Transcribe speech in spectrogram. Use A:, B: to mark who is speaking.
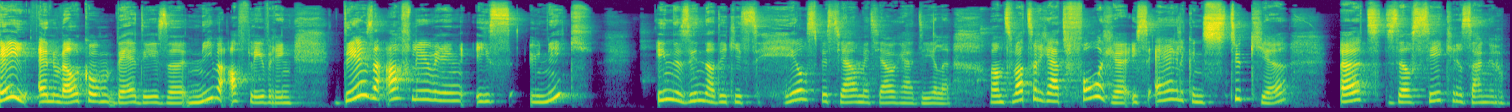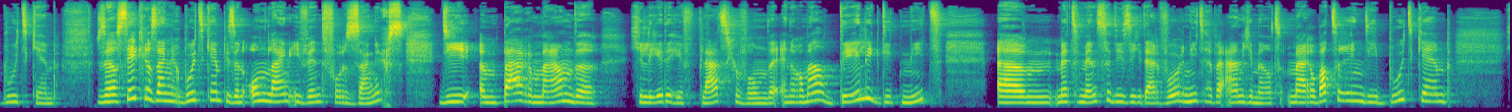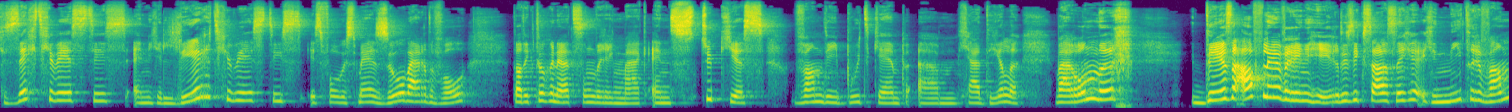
A: Hey en welkom bij deze nieuwe aflevering. Deze aflevering is uniek in de zin dat ik iets heel speciaal met jou ga delen. Want wat er gaat volgen is eigenlijk een stukje uit de Zelfzekere Zanger Bootcamp. De Zelfzekere Zanger Bootcamp is een online event voor zangers die een paar maanden geleden heeft plaatsgevonden. En normaal deel ik dit niet um, met mensen die zich daarvoor niet hebben aangemeld. Maar wat er in die bootcamp gezegd geweest is en geleerd geweest is, is volgens mij zo waardevol dat ik toch een uitzondering maak en stukjes van die bootcamp um, ga delen. Waaronder deze aflevering hier. Dus ik zou zeggen, geniet ervan.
